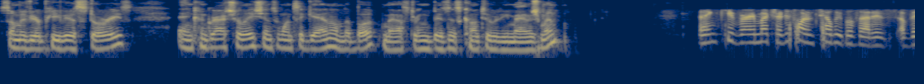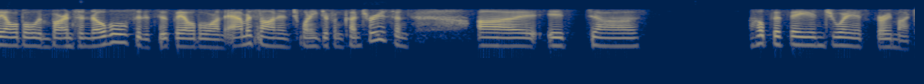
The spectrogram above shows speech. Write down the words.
some of your previous stories. And congratulations once again on the book, Mastering Business Continuity Management. Thank you very much. I just want to tell people that it's available in Barnes and Nobles, that it's available on Amazon in 20 different countries, and uh, it. Uh, I hope that they enjoy it very much.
